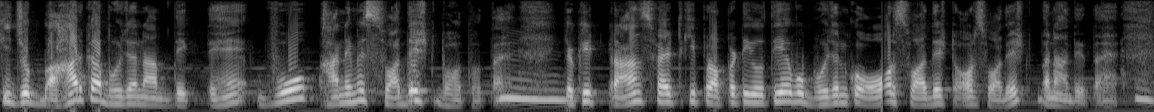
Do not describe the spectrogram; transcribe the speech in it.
कि जो बाहर का भोजन आप देखते हैं वो खाने में स्वादिष्ट बहुत होता है। हम्म, क्योंकि ट्रांस फैट की प्रॉपर्टी होती है वो भोजन को और स्वादिष्ट और स्वादिष्ट बना देता है। हम्म,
